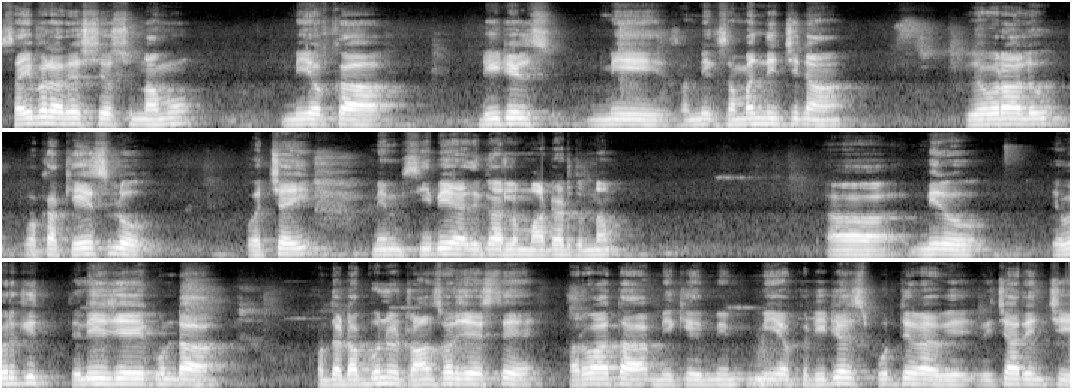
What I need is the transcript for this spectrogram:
సైబర్ అరెస్ట్ చేస్తున్నాము. మీ యొక్క డీటెయిల్స్ మీ మీకు సంబంధించిన వివరాలు ఒక కేసులో వచ్చాయి. మేము సిబిఐ అధికారులు మాట్లాడుతున్నాం. మీరు ఎవరికి తెలియజేయకుండా కొంత డబ్బును ట్రాన్స్ఫర్ చేస్తే తర్వాత మీకు మీ మీ యొక్క డీటెయిల్స్ పూర్తిగా విచారించి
